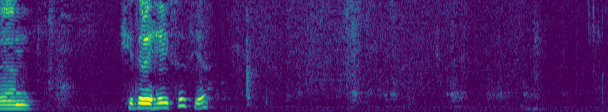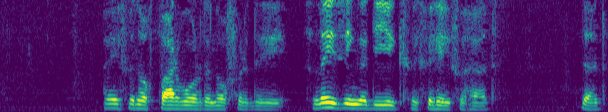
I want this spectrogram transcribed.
Um, iedereen heeft het, ja? Even nog een paar woorden over de lezingen die ik gegeven had. Dat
